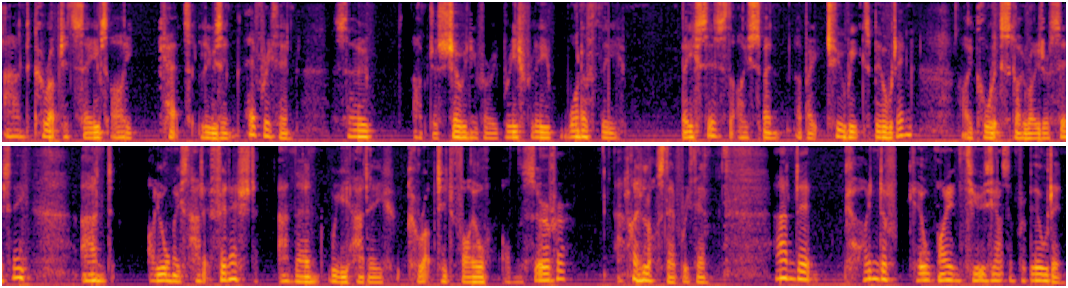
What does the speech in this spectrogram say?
and corrupted saves I kept losing everything. So I'm just showing you very briefly one of the bases that I spent about two weeks building. I call it Skyrider City and I almost had it finished and then we had a corrupted file on the server and I lost everything and it kind of killed my enthusiasm for building.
